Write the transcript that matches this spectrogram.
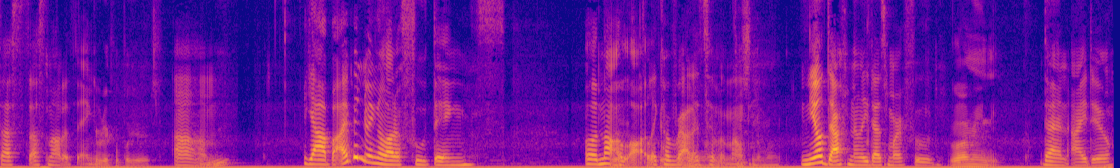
That's that's not a thing. Give it a couple years. Um, yeah, but I've been doing a lot of food things. Well, not Yeah, a lot, like a relative amount. amount. Neil definitely does more food Well, I mean, than I do.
